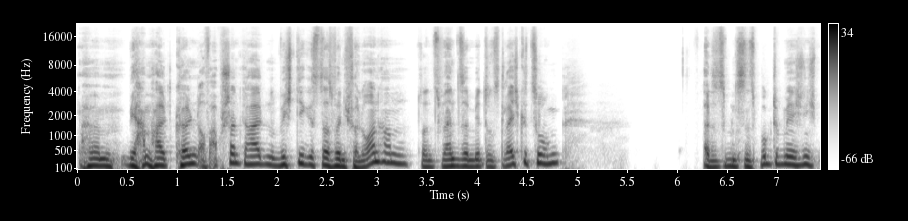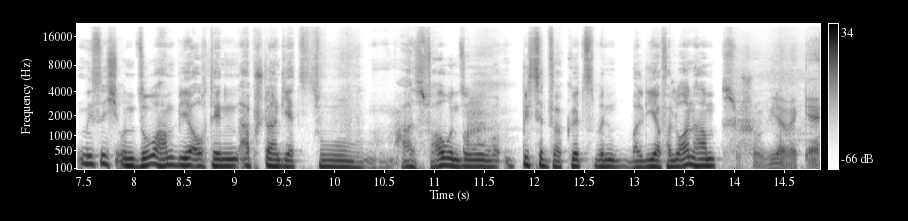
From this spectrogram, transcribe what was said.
Ähm, wir haben halt Köln auf Abstand gehalten. Wichtig ist, dass wir nicht verloren haben, sonst werden sie mit uns gleichgezogen. Also zumindest punktemäßig. Und so haben wir auch den Abstand jetzt zu HSV und so ein bisschen verkürzt, wenn, weil die ja verloren haben. Bist du schon wieder weg, ey.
